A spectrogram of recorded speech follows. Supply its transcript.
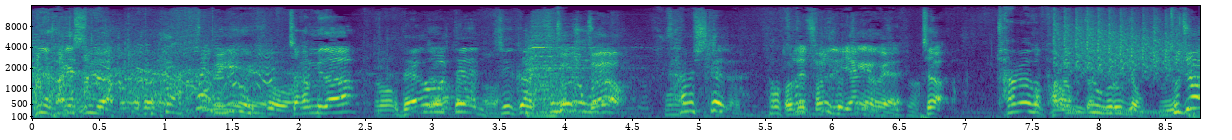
그냥 가겠습니다. 자, 갑니다. 내가 볼 땐 지금까지 저, 저요 30대 도대체 저도 이야기하고 해 자, 차면서 바람 쐬고 그런 게 없지. 도전!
